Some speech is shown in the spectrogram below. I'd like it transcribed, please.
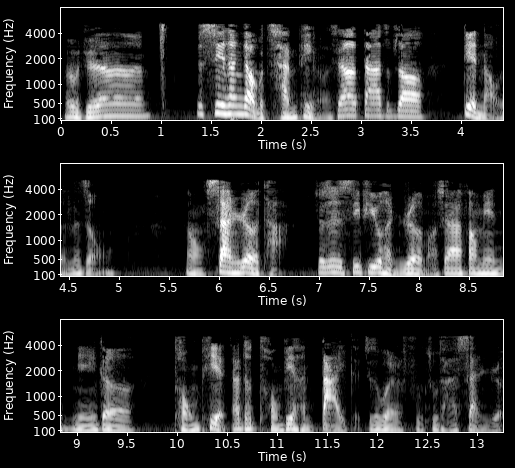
所以我觉得呢，这世界上应该有个产品啊，现在大家知不知道电脑的那种那种散热塔，就是 CPU 很热嘛，所以它方面粘一个铜片，那的铜片很大一个，就是为了辅助它散热。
